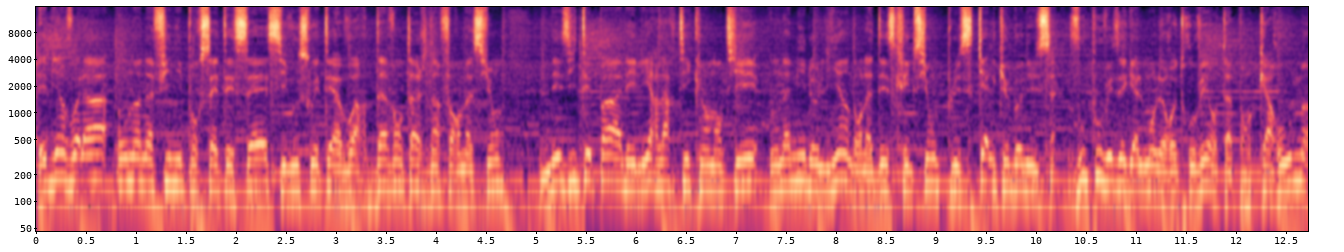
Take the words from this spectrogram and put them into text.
Et eh bien voilà, on en a fini pour cet essai. Si vous souhaitez avoir davantage d'informations, n'hésitez pas à aller lire l'article en entier. On a mis le lien dans la description plus quelques bonus. Vous pouvez également le retrouver en tapant Caroom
